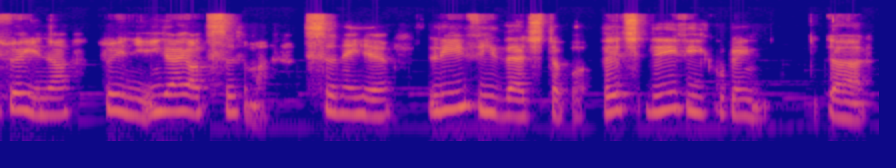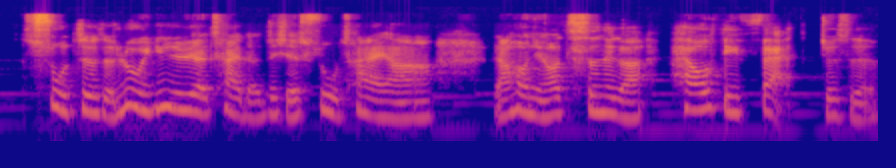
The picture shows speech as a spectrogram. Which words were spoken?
所以呢，所以你应该要吃什么？吃那些 leafy vegetable，leafy green 的素，就是绿绿叶菜的这些素菜啊。然后你要吃那个 healthy fat，就是。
